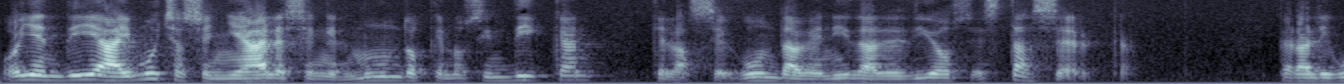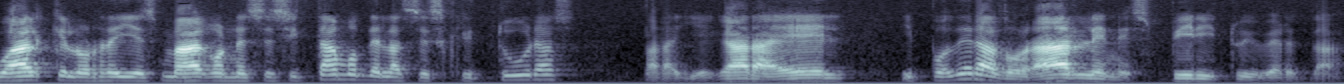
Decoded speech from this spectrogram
Hoy en día hay muchas señales en el mundo que nos indican que la segunda venida de Dios está cerca. Pero al igual que los reyes magos necesitamos de las escrituras para llegar a Él y poder adorarle en espíritu y verdad.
